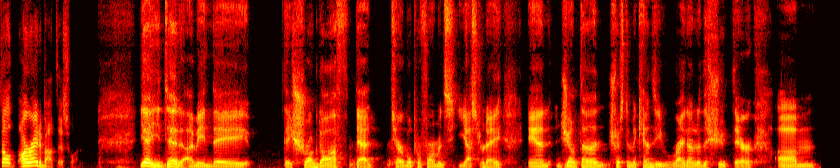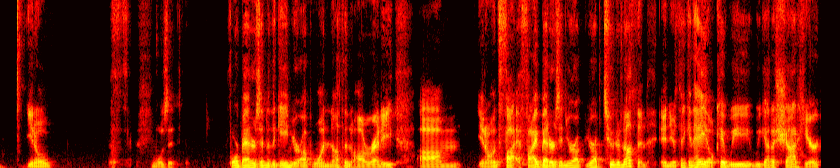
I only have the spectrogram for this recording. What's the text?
felt all right about this one. Yeah, you did. I mean, they they shrugged off that terrible performance yesterday and jumped on Tristan McKenzie right out of the chute there. Um, you know, what was it? Four batters into the game, you're up one nothing already. Um, you know, and five five batters and you're up you're up two to nothing, and you're thinking, hey, okay, we we got a shot here,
